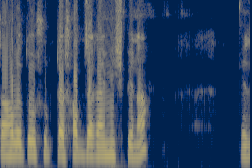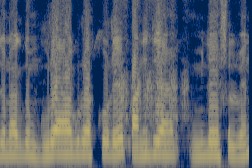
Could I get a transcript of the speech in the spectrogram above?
তাহলে তো ওষুধটা সব জায়গায় মিশবে না। এজন্য একদম গুঁড়া গুঁড়া করে পানি দিয়ে মিলিয়ে ফেলবেন।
